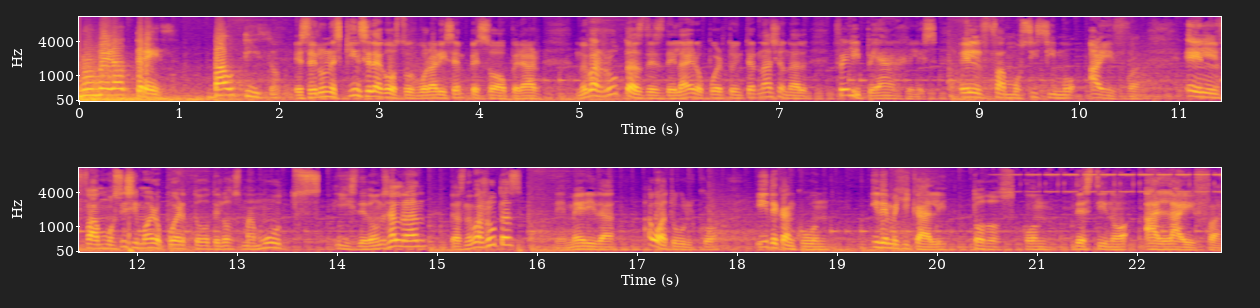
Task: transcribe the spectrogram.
Número 3. Bautizo. Este lunes 15 de agosto, Volaris empezó a operar nuevas rutas desde el Aeropuerto Internacional Felipe Ángeles, el famosísimo AIFA, el famosísimo aeropuerto de los mamuts. ¿Y de dónde saldrán las nuevas rutas? De Mérida, a Huatulco, y de Cancún, y de Mexicali, todos con destino al AIFA.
